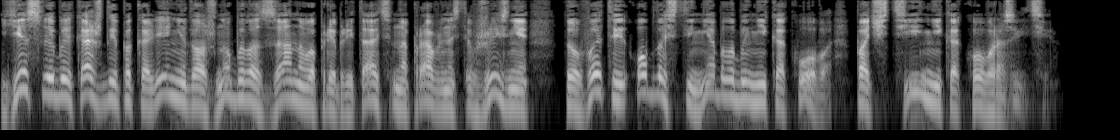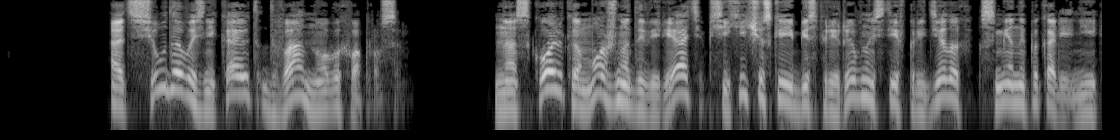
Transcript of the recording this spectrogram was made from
если бы каждое поколение должно было заново приобретать направленность в жизни, то в этой области не было бы никакого, почти никакого развития. Отсюда возникают два новых вопроса. Насколько можно доверять психической беспрерывности в пределах смены поколений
